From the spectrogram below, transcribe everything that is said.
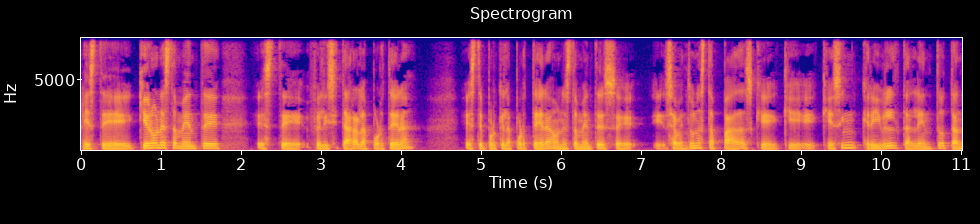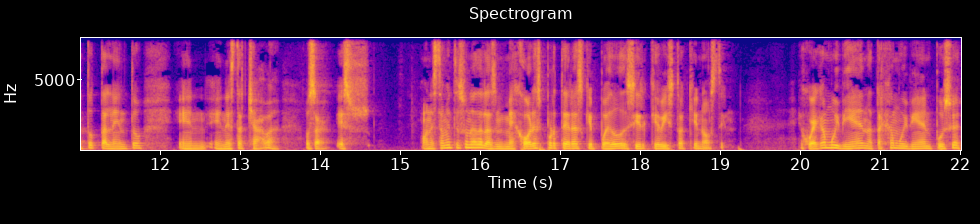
Este, quiero honestamente este, felicitar a la portera, este, porque la portera honestamente se, eh, se aventó unas tapadas que, que, que, es increíble el talento, tanto talento en, en esta chava. O sea, es honestamente es una de las mejores porteras que puedo decir que he visto aquí en Austin juega muy bien, ataja muy bien. Puse,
